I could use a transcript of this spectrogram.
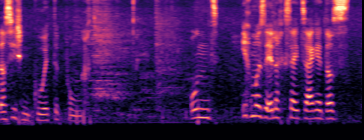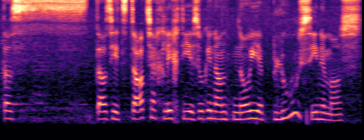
Das ist ein guter Punkt. Und ich muss ehrlich gesagt sagen, dass, dass, dass jetzt tatsächlich die sogenannten neuen Blues Cinemas,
